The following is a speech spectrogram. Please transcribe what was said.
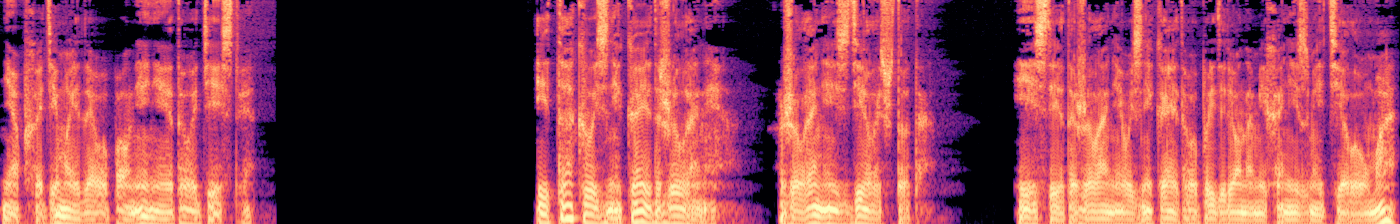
необходимое для выполнения этого действия. И так возникает желание, желание сделать что-то. Если это желание возникает в определенном механизме тела ума,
